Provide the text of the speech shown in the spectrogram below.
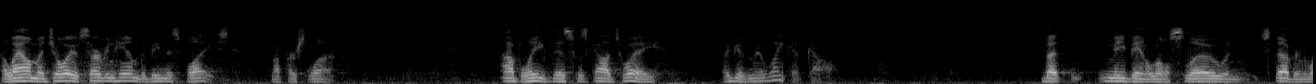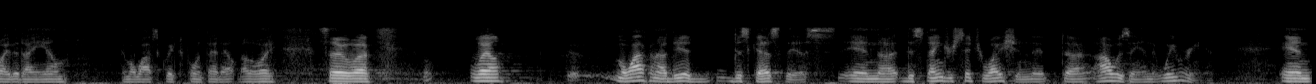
I allowed my joy of serving Him to be misplaced, my first love. I believe this was God's way of giving me a wake up call. But me being a little slow and stubborn the way that I am, and my wife's quick to point that out, by the way. So, uh, well, my wife and I did discuss this in uh, this dangerous situation that uh, I was in, that we were in. And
